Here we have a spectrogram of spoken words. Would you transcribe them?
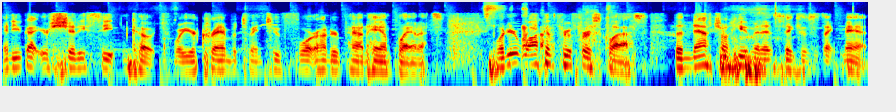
and you got your shitty seat and coach where you're crammed between two 400 pound ham planets, when you're walking through first class, the natural human instinct is to think, man,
